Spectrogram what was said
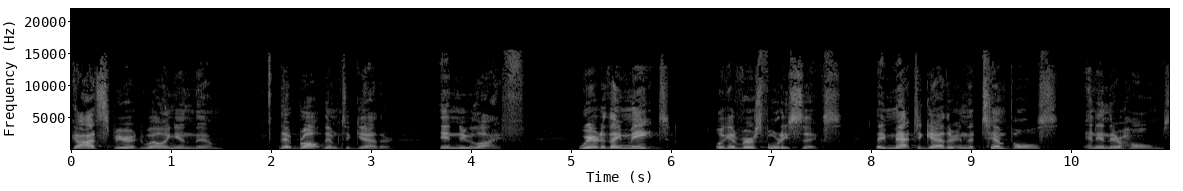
God's Spirit dwelling in them, that brought them together in new life. Where did they meet? Look at verse 46. They met together in the temples and in their homes.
